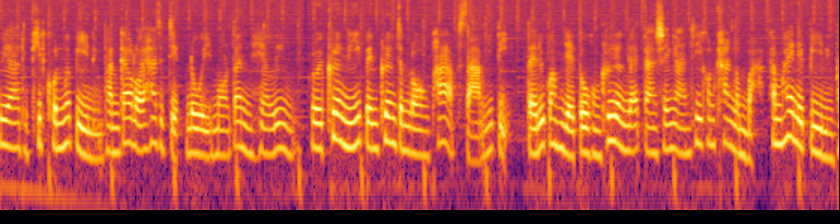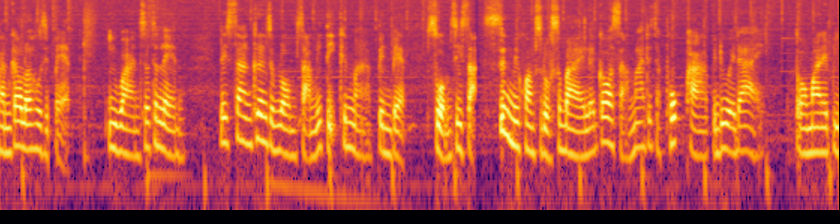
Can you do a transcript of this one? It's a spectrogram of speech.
VR ถูกคิดค้นเมื่อปี 1957 โดย Morton Helling โดยเครื่องนี้เป็นเครื่องจำลองภาพ 3 มิติ แต่ด้วยความใหญ่โตของเครื่องและการใช้งานที่ค่อนข้างลำบากทำให้ในปี 1968 อีวานซัทเธอร์แลนด์ได้สร้างเครื่องจำลอง 3 มิติขึ้นมาเป็นแบบสวมศีรษะ ซึ่งมีความสะดวกสบายและก็สามารถที่จะพกพาไปด้วยได้ ต่อมาในปี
